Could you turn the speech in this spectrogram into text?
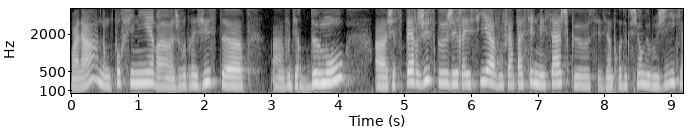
Voilà, donc pour finir, euh, je voudrais juste vous dire deux mots. J'espère juste que j'ai réussi à vous faire passer le message que ces introductions biologiques,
